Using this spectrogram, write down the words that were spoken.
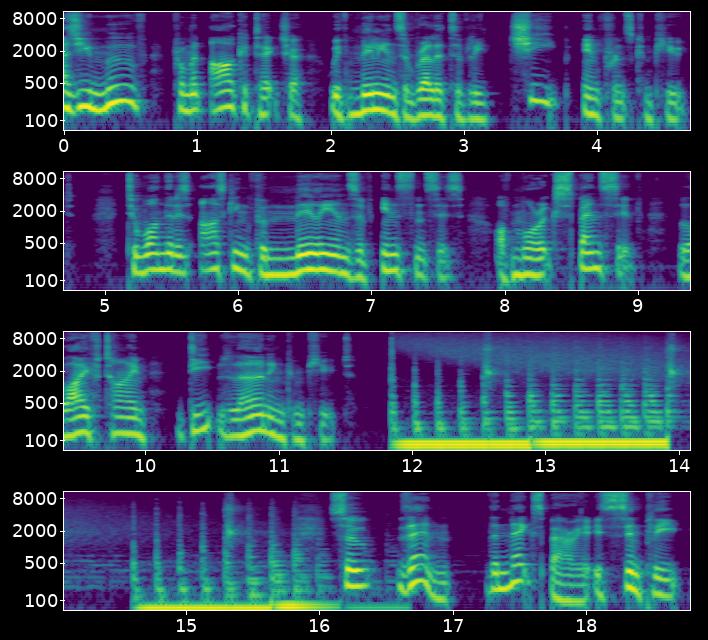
As you move from an architecture with millions of relatively cheap inference compute to one that is asking for millions of instances of more expensive, lifetime deep learning compute. So then, the next barrier is simply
